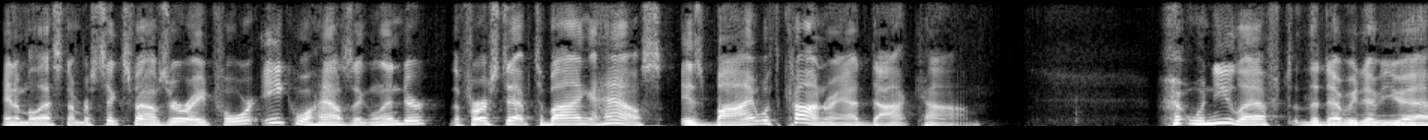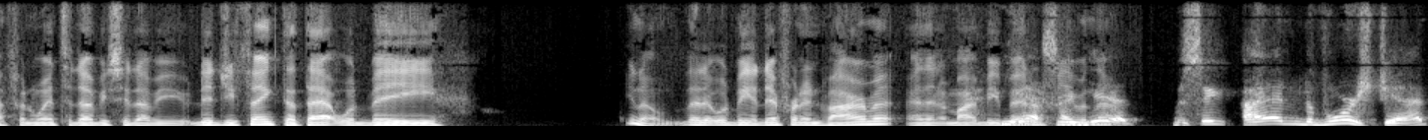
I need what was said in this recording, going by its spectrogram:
NMLS number 65084, equal housing lender. The first step to buying a house is buywithconrad.com. When you left the WWF and went to WCW, did you think that that would be, you know, that it would be a different environment and that it might be better yes, for you? I did. But see, I hadn't divorced yet,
